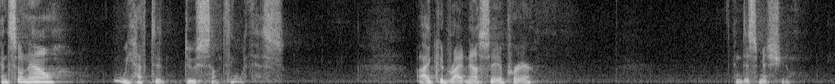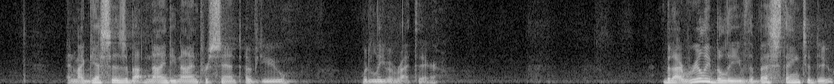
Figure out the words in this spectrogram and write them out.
And so now we have to do something with this. I could right now say a prayer and dismiss you. And my guess is about 99% of you would leave it right there. But I really believe the best thing to do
